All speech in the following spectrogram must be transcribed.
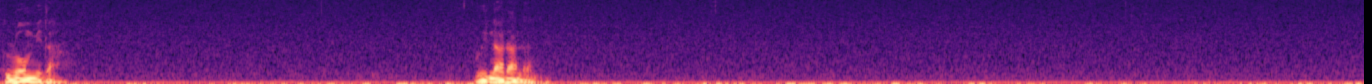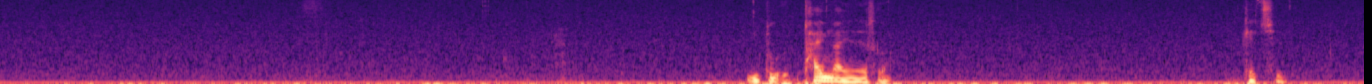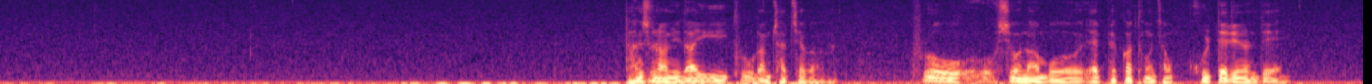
불러옵니다. 우리나라는 두 타임라인에서 개치 단순합니다. 이 프로그램 자체가 프로쇼나 뭐 에펙 같은 건 참 골 때리는데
